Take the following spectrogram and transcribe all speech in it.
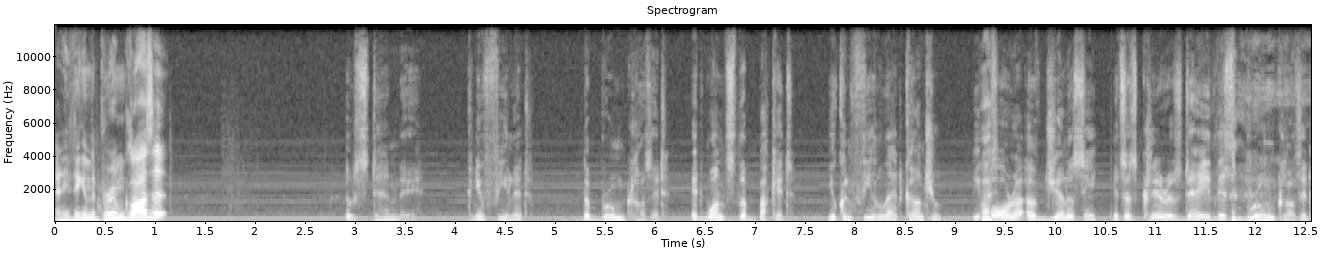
Anything in the broom closet? Oh, Stanley, can you feel it? The broom closet. It wants the bucket. You can feel that, can't you? The What? aura of jealousy. It's as clear as day. This broom closet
